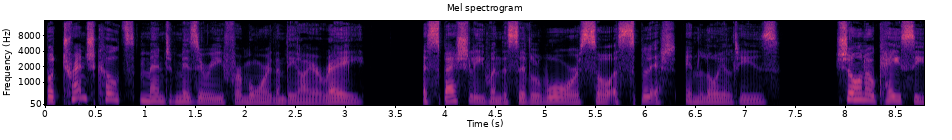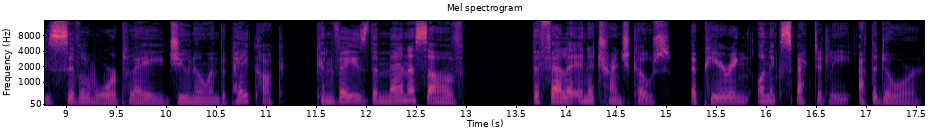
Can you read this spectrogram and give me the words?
But trench coats meant misery for more than the IRA, especially when the Civil War saw a split in loyalties. Sean O'Casey's Civil War play Juno and the Paycock conveys the menace of the fella in a trench coat appearing unexpectedly at the door.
